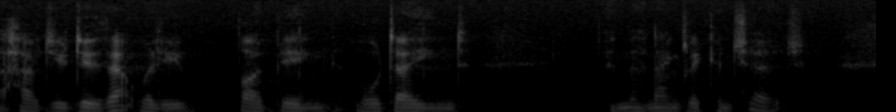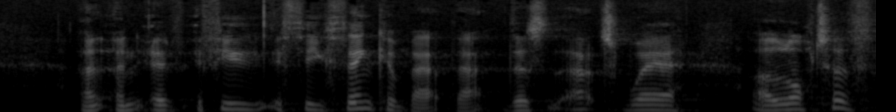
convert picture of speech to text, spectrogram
how do you do that? Well, you by being ordained in an Anglican church. And, and if, if you if you think about that, that's where a lot of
